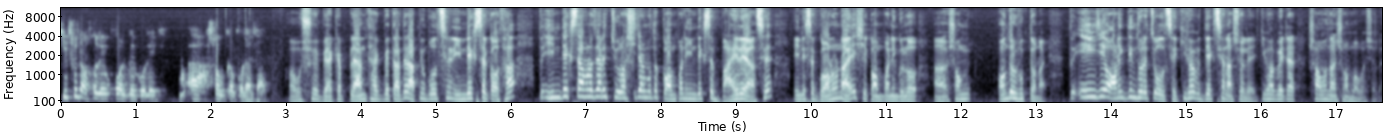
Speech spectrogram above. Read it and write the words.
কিছুটা হলেও পড়বে বলে আশঙ্কা করা যায়। অবশ্যই ব্যাকআপ প্ল্যান থাকবে তাদের। আপনি বলছিলেন ইন্ডেক্সের কথা। তো ইন্ডেক্সে আমরা জানি চুরাশিটার মতো কোম্পানি ইন্ডেক্সের বাইরে আছে। ইন্ডেক্সের গণনায় সেই কোম্পানিগুলো সং- অন্তর্ভুক্ত নয়। তো এই যে অনেক দিন ধরে চলছে, কীভাবে দেখছেন আসলে? কীভাবে এটার সমাধান সম্ভব আসলে?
